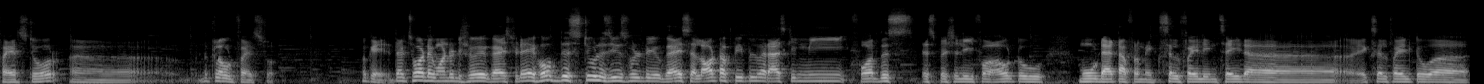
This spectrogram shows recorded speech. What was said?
firestore the cloud firestore okay that's what i wanted to show you guys today. I hope this tool is useful to you guys. A lot of people were asking me for this especially for how to move data from excel file inside uh, excel file to a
